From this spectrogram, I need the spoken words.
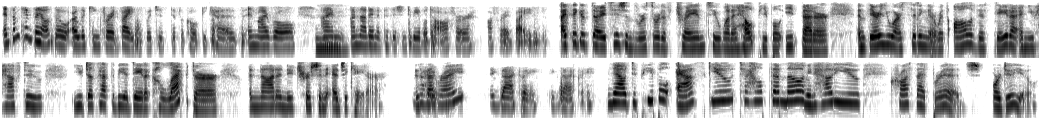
And sometimes they also are looking for advice, which is difficult because in my role, mm. I'm I'm not in a position to be able to offer offer advice. I think as dietitians, we're sort of trained to want to help people eat better, and there you are sitting there with all of this data, and you have to you just have to be a data collector and not a nutrition educator. Is right. that right? Exactly, exactly. Now, do people ask you to help them though? I mean, how do you cross that bridge, or do you?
